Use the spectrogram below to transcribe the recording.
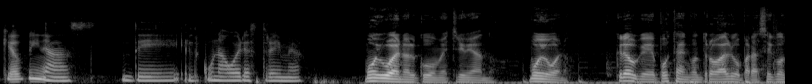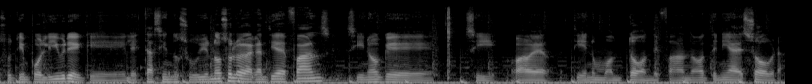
¿qué opinas de el Kun Agüero streamer? Muy bueno el Kun streameando, muy bueno. Creo que Posta encontró algo para hacer con su tiempo libre que le está haciendo subir no solo la cantidad de fans, sino que, sí, a ver, tiene un montón de fans, ¿no? Tenía de sobra.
